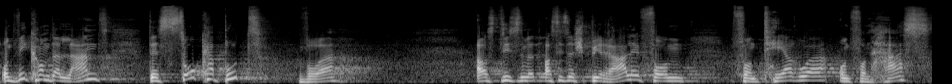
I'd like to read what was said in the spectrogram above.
Und wie kommt ein Land, das so kaputt war, aus, diesem, aus dieser Spirale von, von Terror und von Hass,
